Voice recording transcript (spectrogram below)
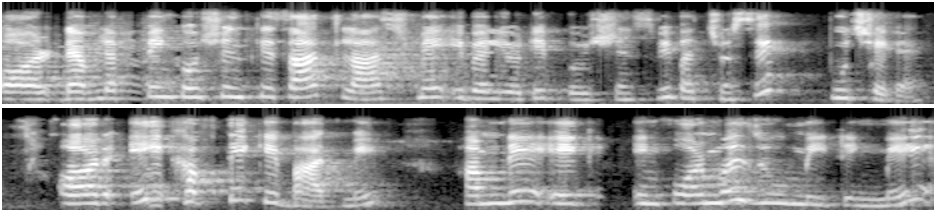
और डेवलपिंग क्वेश्चन के साथ लास्ट में इवेल्यूटिव क्वेश्चंस भी बच्चों से पूछे गए। और एक हफ़्ते के बाद में हमने एक इनफॉर्मल जूम मीटिंग में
